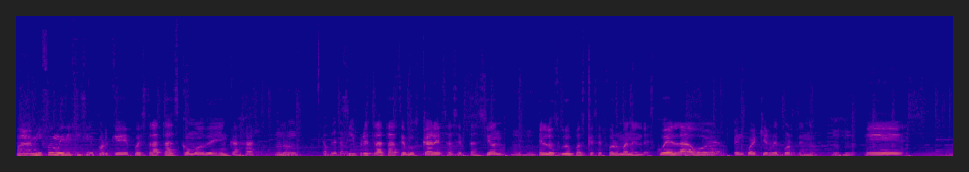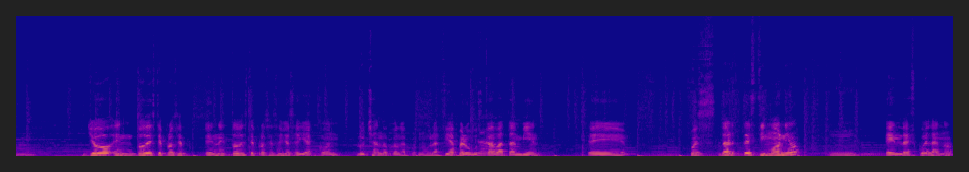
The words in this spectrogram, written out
Para mí fue muy difícil porque pues tratas como de encajar, ¿no? Siempre tratas de buscar esa aceptación en los grupos que se forman en la escuela o en cualquier deporte, ¿no? Eh, yo en todo este proceso, en todo este proceso yo seguía con luchando con la pornografía, pero buscaba también, eh, pues, dar testimonio mm. en la escuela, ¿no?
